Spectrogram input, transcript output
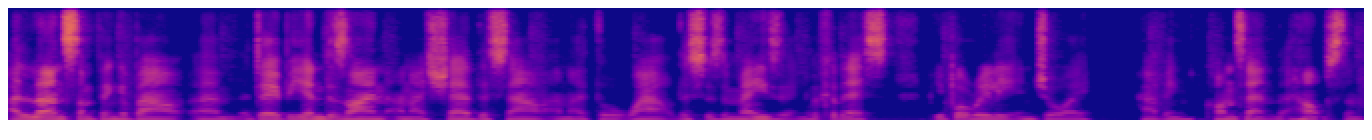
I learned something about um, Adobe InDesign and I shared this out and I thought, wow, this is amazing. Look at this. People really enjoy having content that helps them.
